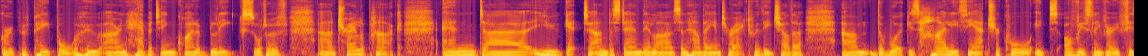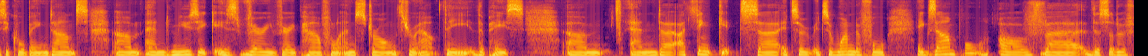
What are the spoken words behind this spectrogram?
group of people who are inhabiting quite a bleak sort of uh, trailer park. And uh, you get to understand their lives and how they interact with each other. Um, the work is highly theatrical, it's obviously very physical, being dance, um, and music is very, very powerful and strong throughout the, the piece. Um, and uh, I think it's uh, it's a it's a wonderful example of uh, the sort of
